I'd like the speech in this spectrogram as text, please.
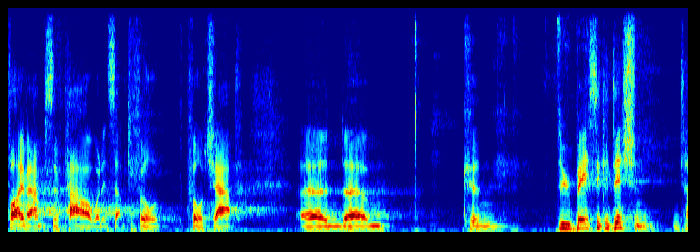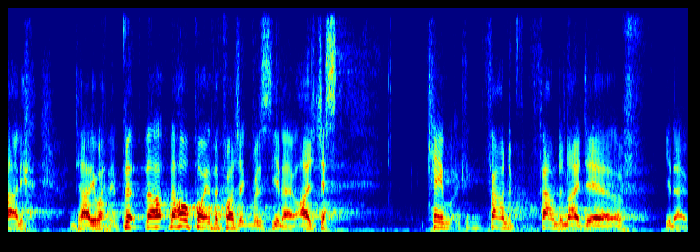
5 amps of power when it's up to full, full chat, and um, can do basic addition entirely, entirely worth it. But the, the whole point of the project was, you know, I just came, found, found an idea of, you know,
